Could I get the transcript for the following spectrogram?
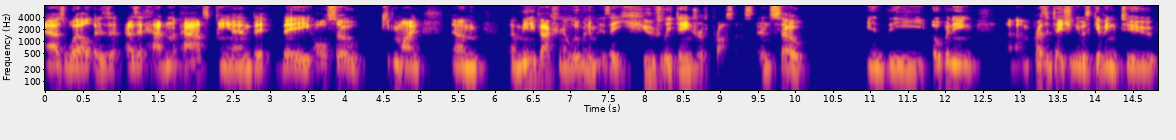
as well as it, as it had in the past. And it, they also, keep in mind, um, uh, manufacturing aluminum is a hugely dangerous process. And so in the opening um, presentation he was giving to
